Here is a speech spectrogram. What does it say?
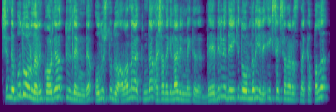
Şimdi bu doğruların koordinat düzleminde oluşturduğu alanlar hakkında aşağıdakiler bilinmektedir. D1 ve D2 doğruları ile x eksen arasında kapalı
